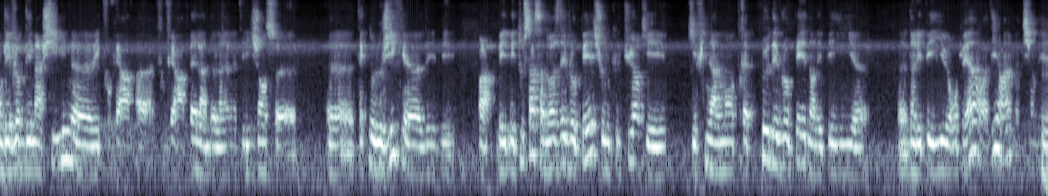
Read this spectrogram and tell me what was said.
développe des machines, il, faut faire, il faut faire appel à de l'intelligence technologique. Voilà. mais, tout ça, ça doit se développer sur une culture qui est, qui est finalement très peu développée dans les pays euh, dans les pays européens, on va dire, hein, même si on est,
